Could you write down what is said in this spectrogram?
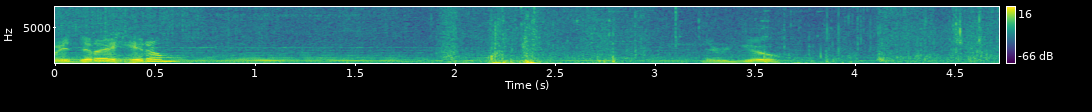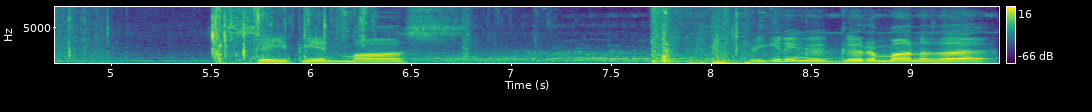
Wait, did I hit him? There we go. Sapient moss. We're getting a good amount of that.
